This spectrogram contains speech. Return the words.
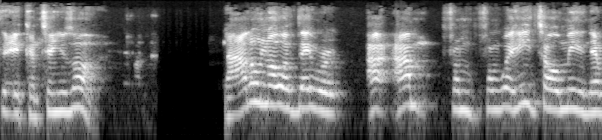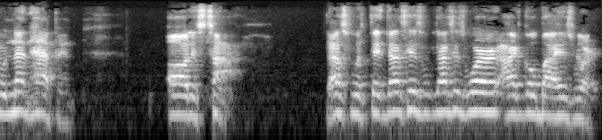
It continues on. Now I don't know if they were I, I'm from from what he told me, there was nothing happened all this time. That's what they, that's his that's his word. I go by his word.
